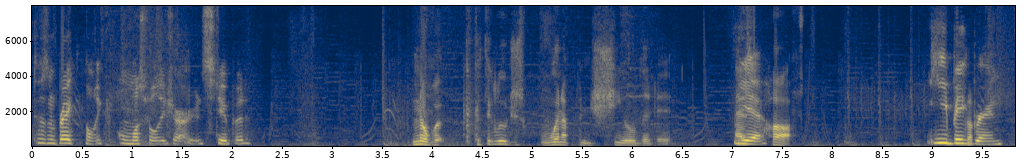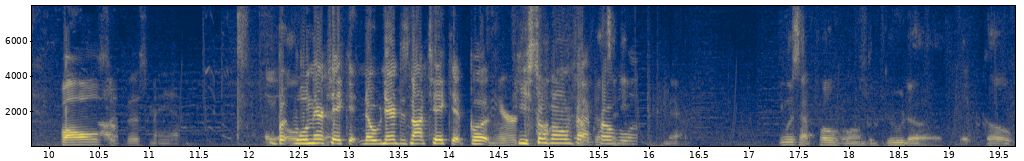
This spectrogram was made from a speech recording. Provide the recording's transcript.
doesn't break until like almost fully charged. It's stupid. No, but Cthulhu just went up and shielded it. As Yeah. Huff. He big brain. Balls of this man. But we'll Nair take it. No, Nair does not take it, but Nair- he's still going for that That's he- provolone. He was that provolone, the Gouda, the goat,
